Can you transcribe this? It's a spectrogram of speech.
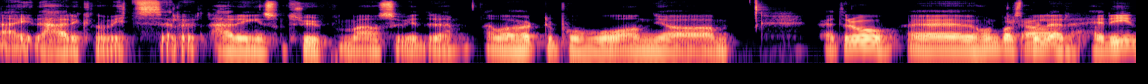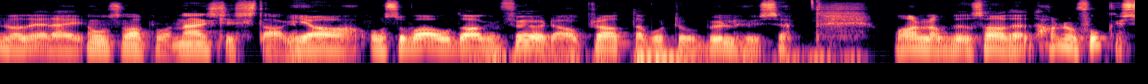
nei, det her er ikke noe vits, eller det her er ingen som tror på meg, osv. Jeg var, hørte på hun Anja hva heter hun? Eh, håndballspiller Ja. Herin, var det? Nei, Hun som var på næringslivsdagen. ja, og så var hun dagen før da og prata borte på Bullhuset. Og handla om sa det, det handler om fokus.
